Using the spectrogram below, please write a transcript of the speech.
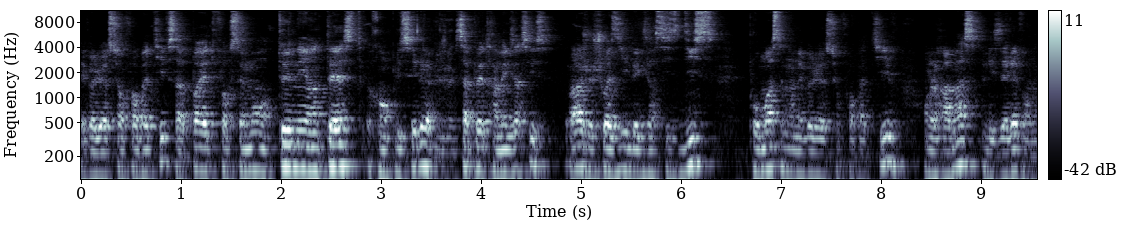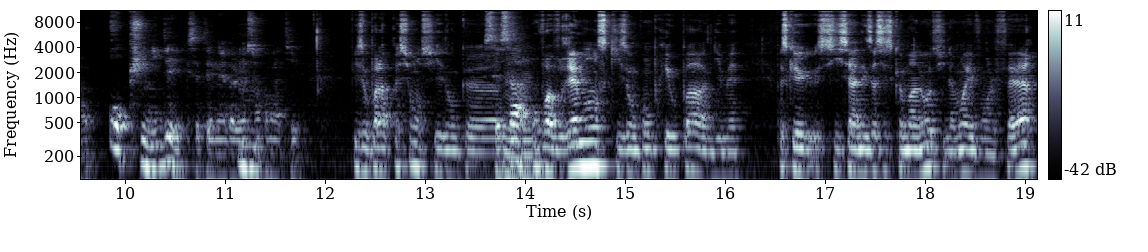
L'évaluation formative, ça va pas être forcément tenez un test, remplissez-le. Ça peut être un exercice. Voilà, je choisis l'exercice 10. Pour moi, c'est mon évaluation formative. On le ramasse. Les élèves en ont aucune idée que c'était une évaluation Mhm. formative. Puis ils n'ont pas la pression aussi, donc euh, ça. on voit vraiment ce qu'ils ont compris ou pas, guillemets. Parce que si c'est un exercice comme un autre, finalement, ils vont le faire.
